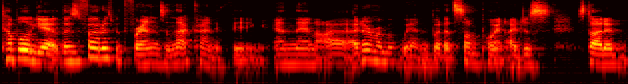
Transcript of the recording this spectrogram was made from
couple of yeah there's photos with friends and that kind of thing. And then I, I don't remember when but at some point i just started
